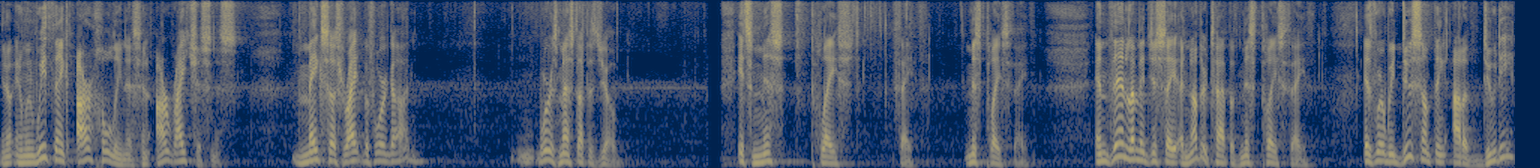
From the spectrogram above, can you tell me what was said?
You know, and when we think our holiness and our righteousness makes us right before God, we're as messed up as Job. It's misplaced faith. Misplaced faith. And then let me just say another type of misplaced faith is where we do something out of duty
